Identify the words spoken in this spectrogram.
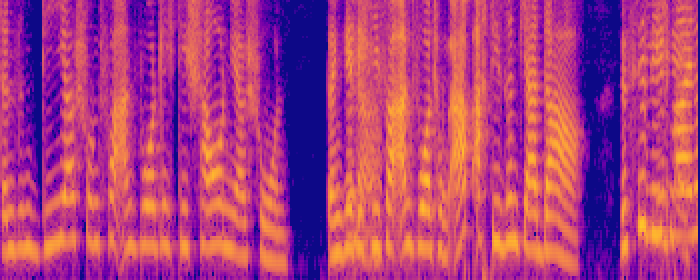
dann sind die ja schon verantwortlich, die schauen ja schon. Dann gebe genau. ich die Verantwortung ab. Ach, die sind ja da. Wisst ihr, wie ich meine?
